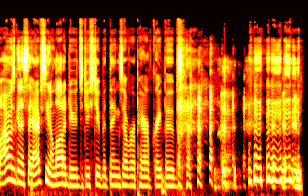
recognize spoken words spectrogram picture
Well, I was going to say I've seen a lot of dudes do stupid things over a pair of great boobs. And, and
